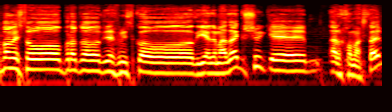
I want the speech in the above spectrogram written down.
Έλα πάμε στο πρώτο διαφημιστικό διαλυματάκι σου και ερχόμαστε.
